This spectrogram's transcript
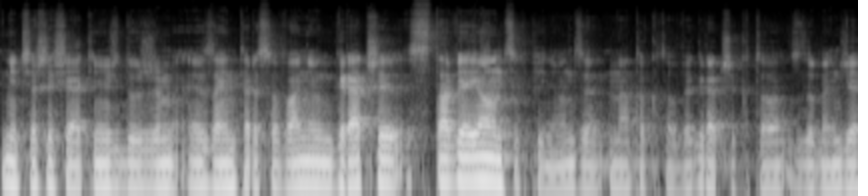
nie cieszy się jakimś dużym e, zainteresowaniem graczy stawiających pieniądze na to, kto wygra, czy kto zdobędzie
